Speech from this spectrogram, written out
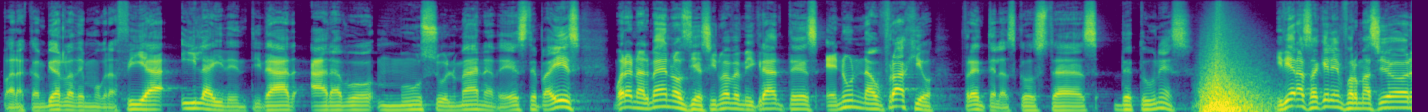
para cambiar la demografía y la identidad árabo-musulmana de este país. Mueren al menos 19 migrantes en un naufragio frente a las costas de Túnez. Y bien, aquí la información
